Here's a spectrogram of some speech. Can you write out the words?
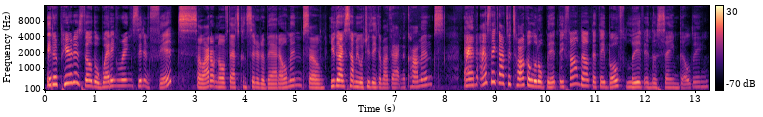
It appeared as though the wedding rings didn't fit, so I don't know if that's considered a bad omen. So, you guys tell me what you think about that in the comments. And as they got to talk a little bit, they found out that they both live in the same building.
